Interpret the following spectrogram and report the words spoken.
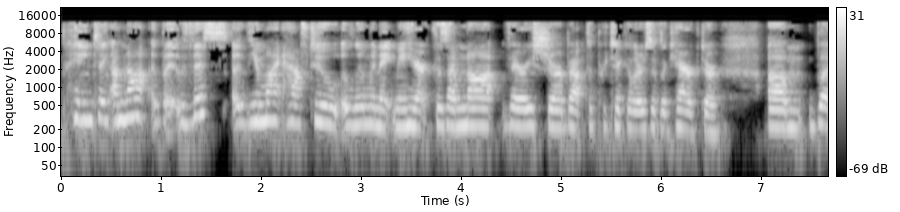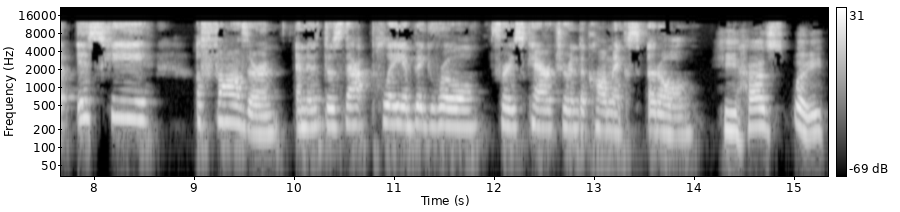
painting. I'm not. This uh, you might have to illuminate me here because I'm not very sure about the particulars of the character. Um, but is he? A father, and does that play a big role for his character in the comics at all? He has, well, he,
